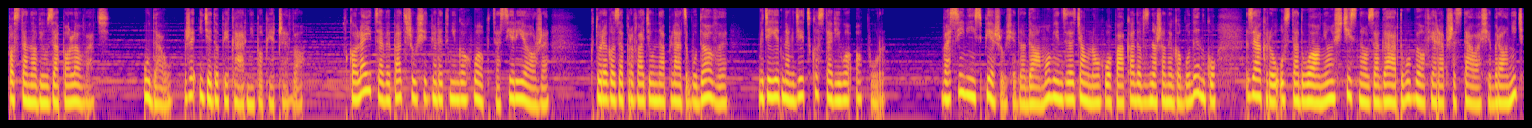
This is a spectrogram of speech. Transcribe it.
Postanowił zapolować. Udał, że idzie do piekarni po pieczywo. W kolejce wypatrzył siedmioletniego chłopca, Siriorze, którego zaprowadził na plac budowy, gdzie jednak dziecko stawiło opór. Wasilij spieszył się do domu, więc zaciągnął chłopaka do wznoszonego budynku, zakrył usta dłonią, ścisnął za gardło, by ofiara przestała się bronić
